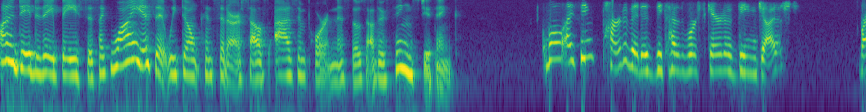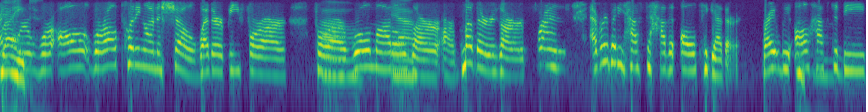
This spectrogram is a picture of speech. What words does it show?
on a day-to-day basis like why is it we don't consider ourselves as important as those other things do you think well i think part of it is because we're scared of being judged right, right. We're, we're all we're all putting on a show whether it be for our for our oh, role models yeah. our our mothers our friends everybody has to have it all together right we all mm-hmm. have to be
